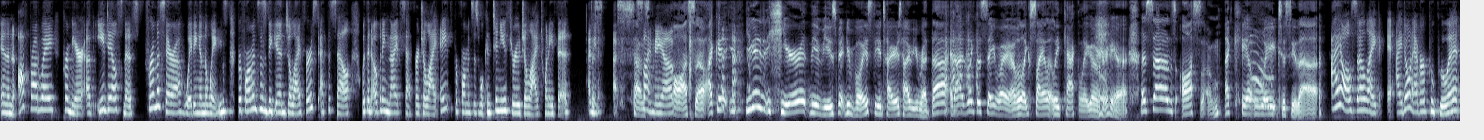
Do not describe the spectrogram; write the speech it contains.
in an off-Broadway premiere of E. Dale Smith's Fruma-Sarah Waiting in the Wings. Performances begin July 1st at the Cell with an opening night set for July 8th. Performances will continue through July 25th. I mean, This uh, Sounds sign me up. awesome. I could you, you could hear the amusement in your voice the entire time you read that, and I was like the same way. I was like silently cackling over here. That sounds awesome. I can't Yeah. wait to see that. I also like I don't ever poo poo it.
